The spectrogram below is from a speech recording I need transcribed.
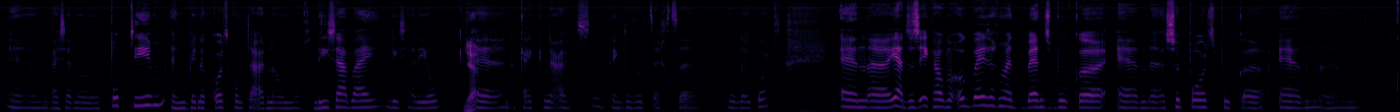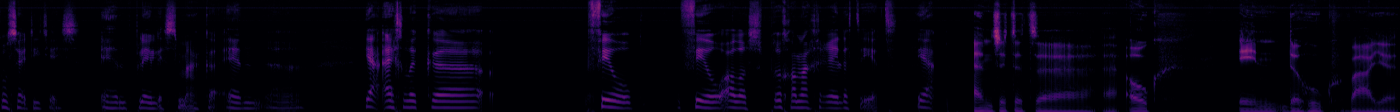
En wij zijn dan het popteam. En binnenkort komt daar dan nog Lisa bij. Lisa de Jong. Ja. Eh, daar kijk ik naar uit. Ik denk dat het echt heel leuk wordt. En ja, dus ik hou me ook bezig met bands boeken en eh support boeken en ehm concert-dj's en playlists maken. En ja, eigenlijk veel, veel alles programma gerelateerd. Ja. En zit het eh, eh, ook in de hoek waar je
